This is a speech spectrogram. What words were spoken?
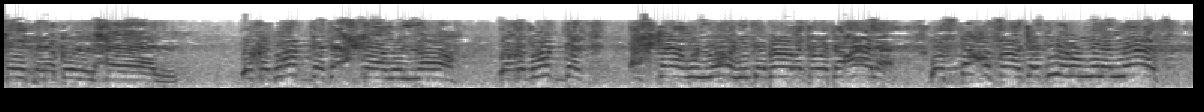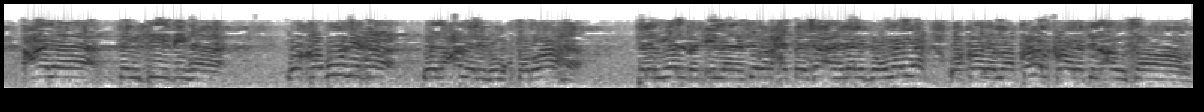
كيف يكون الحال؟ وقد ردت أحكام الله. وقد ردت أحكام الله تبارك وتعالى واستعصى كثير من الناس على تنفيذها وقبولها والعمل بمقتضاها فلم يلبث إلا يسيرا حتى جاء هلال بن أمية وقال ما قال؟ قالت الأنصار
